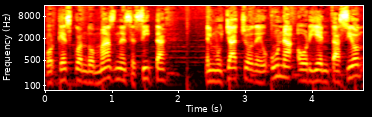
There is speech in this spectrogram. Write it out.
porque es cuando más necesita el muchacho de una orientación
